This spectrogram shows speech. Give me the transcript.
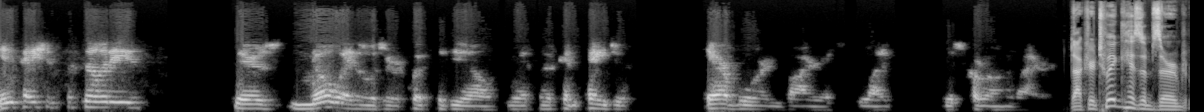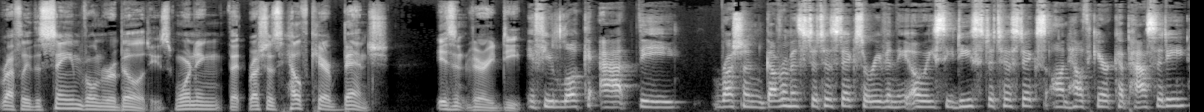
inpatient facilities. There's no way those are equipped to deal with a contagious airborne virus like this coronavirus. Dr. Twigg has observed roughly the same vulnerabilities, warning that Russia's healthcare bench isn't very deep. If you look at the Russian government statistics or even the OECD statistics on healthcare capacity,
